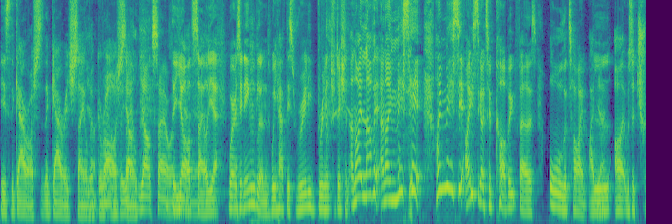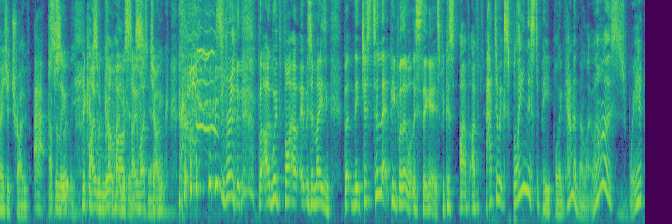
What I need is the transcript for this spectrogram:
is the garage, the garage sale, yeah, the garage the sale, yard, yard sale, the yard yeah, sale. Yeah. Whereas in England, we have this really brilliant tradition, and I love it, and I miss it. I miss it. I used to go to car boot fairs all the time. I, oh, it was a treasure trove. Absolutely. Absolutely. I would come home with so much junk. was brilliant. But I would find oh, it was amazing. But they, just to let people know what this thing is, because I've, I've had to explain this to people in Canada. I'm like, oh, this is weird.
